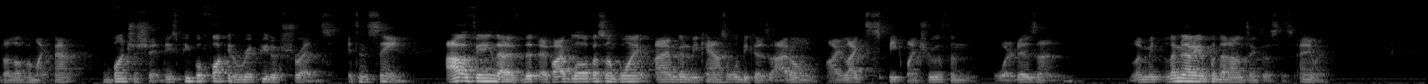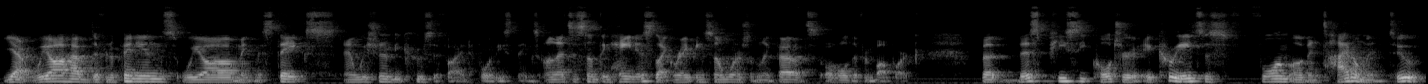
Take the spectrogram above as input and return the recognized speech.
the love of my family, bunch of shit. These people fucking rip you to shreds. It's insane. I have a feeling that if th- if I blow up at some point, I'm gonna be canceled because I don't I like to speak my truth and what it is, and let me let me not even put that out into existence. Anyway, yeah, we all have different opinions, we all make mistakes, and we shouldn't be crucified for these things unless it's something heinous like raping someone or something like that. That's a whole different ballpark. But this PC culture, it creates this form of entitlement too,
